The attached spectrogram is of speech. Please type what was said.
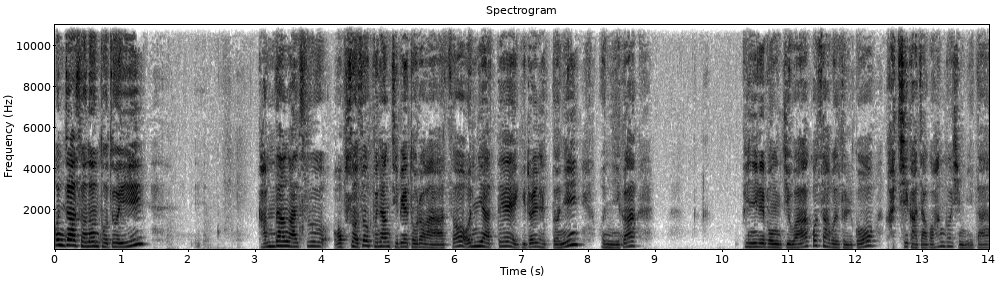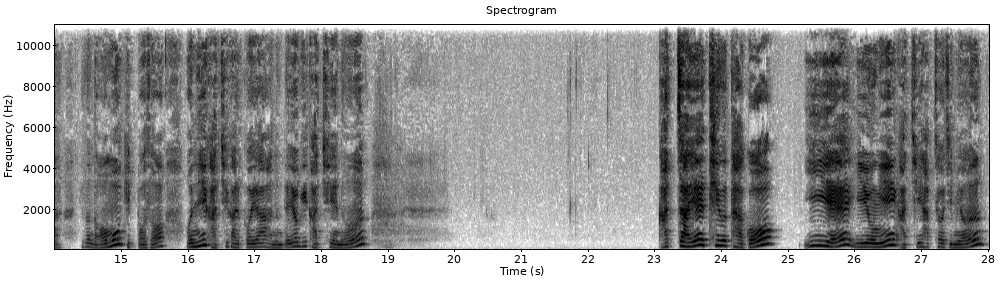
혼자서는 도저히 감당할 수 없어서 그냥 집에 돌아와서 언니한테 얘기를 했더니 언니가 비닐봉지와 꽃삽을 들고 같이 가자고 한 것입니다. 그래서 너무 기뻐서 언니 같이 갈 거야 하는데 여기 같이에는 가짜의 티읕하고 이의 이용이 같이 합쳐지면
